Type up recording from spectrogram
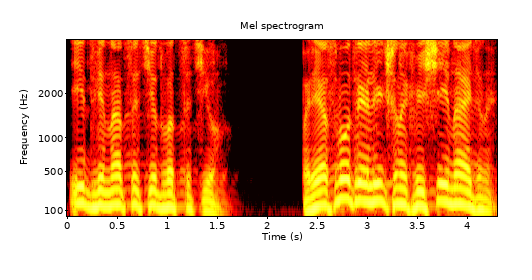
и 12.20. При осмотре личных вещей найдены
